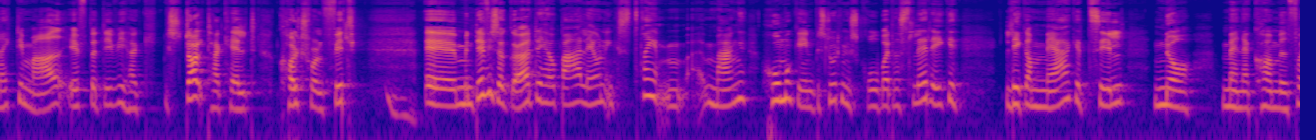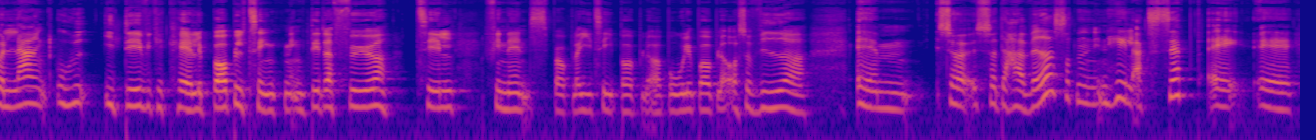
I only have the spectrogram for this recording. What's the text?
rigtig meget efter det, vi har stolt har kaldt cultural fit. Mm. Uh, men det vi så gør, det er jo bare at lave en ekstrem mange homogene beslutningsgrupper, der slet ikke lægger mærke til, når man er kommet for langt ud i det, vi kan kalde bobletænkning, det der fører til finansbobler, IT-bobler, boligbobler osv. Øhm, så, så der har været sådan en helt accept af øh,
